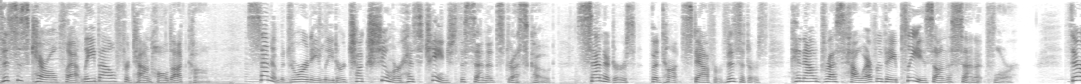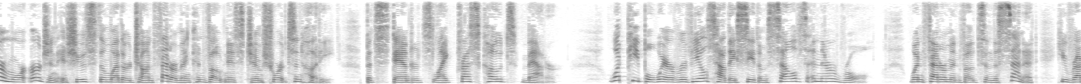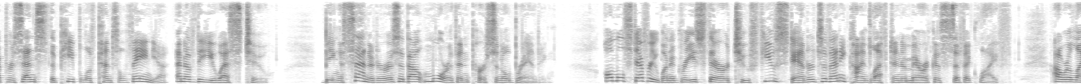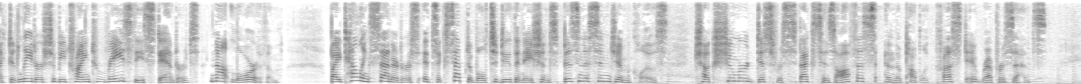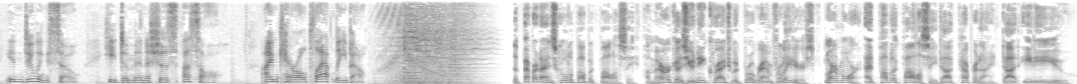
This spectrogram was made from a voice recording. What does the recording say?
This is Carol Platt Liebau for Townhall.com. Senate Majority Leader Chuck Schumer has changed the Senate's dress code. Senators, but not staff or visitors, can now dress however they please on the Senate floor. There are more urgent issues than whether John Fetterman can vote in his gym shorts and hoodie, but standards like dress codes matter. What people wear reveals how they see themselves and their role. When Fetterman votes in the Senate, he represents the people of Pennsylvania and of the U.S. too. Being a senator is about more than personal branding. Almost everyone agrees there are too few standards of any kind left in America's civic life. Our elected leaders should be trying to raise these standards, not lower them. By telling senators it's acceptable to do the nation's business in gym clothes, Chuck Schumer disrespects his office and the public trust it represents. In doing so, he diminishes us all. I'm Carol Platt Liebau. The Pepperdine School of Public Policy, America's unique graduate program for leaders. Learn more at publicpolicy.pepperdine.edu.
